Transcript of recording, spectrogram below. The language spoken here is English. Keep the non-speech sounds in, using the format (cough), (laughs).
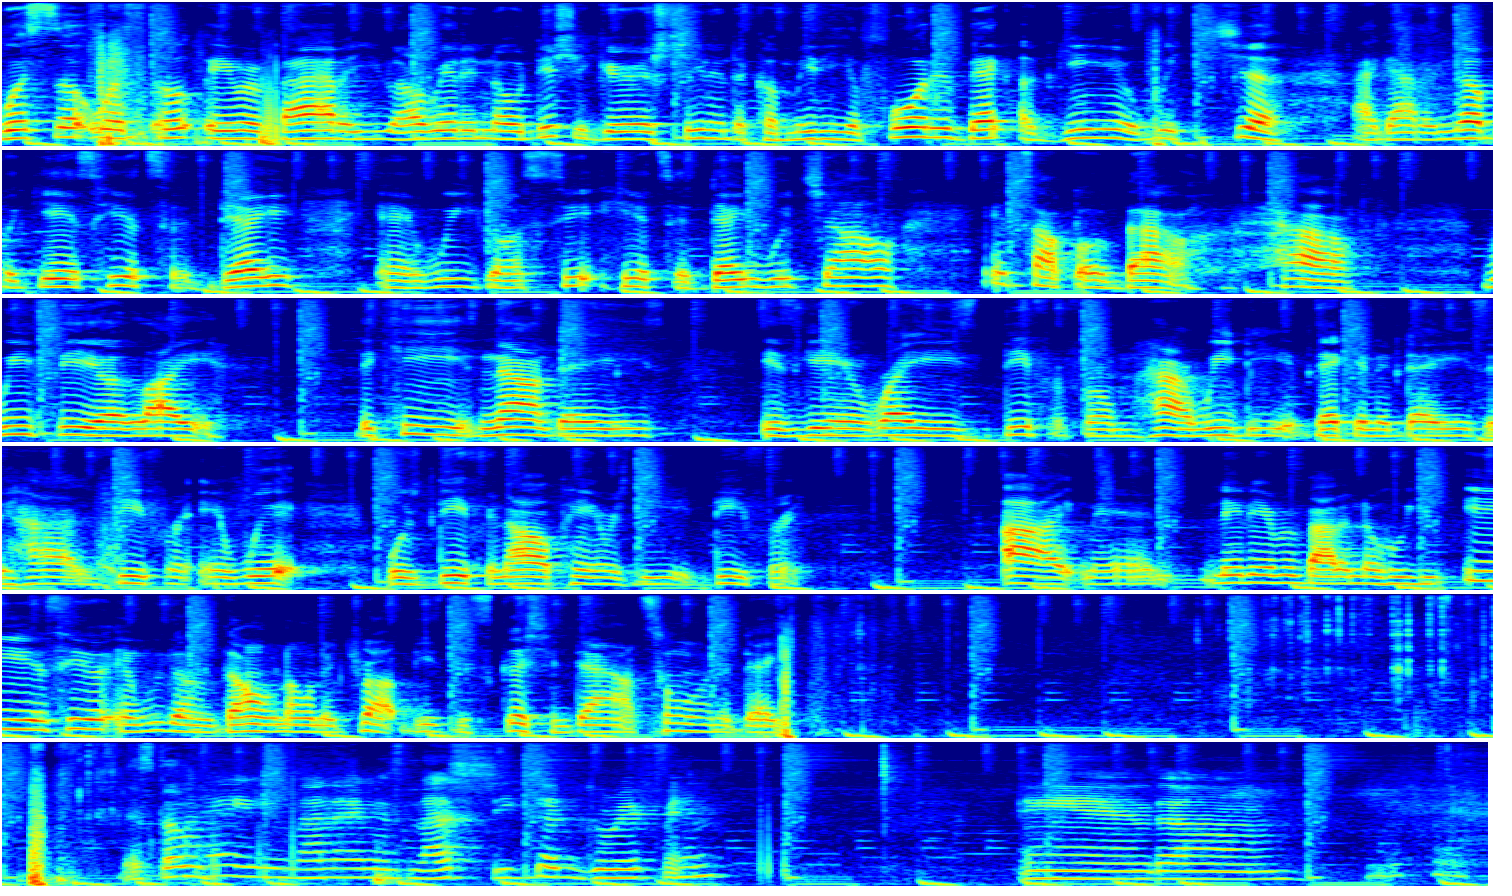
What's up, what's up, everybody? You already know this your girl Sheena, the comedian 40, back again with ya. I got another guest here today, and we gonna sit here today with y'all and talk about how we feel like the kids nowadays is getting raised different from how we did back in the days and how it's different and what was different. Our parents did different. Alright, man. Let everybody know who you is here, and we're gonna go on and drop this discussion down to them today. Let's go. Hey, my name is Nashika Griffin, and um,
